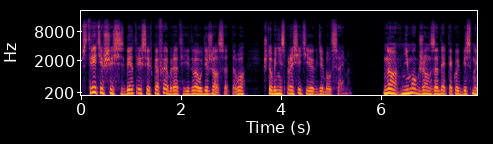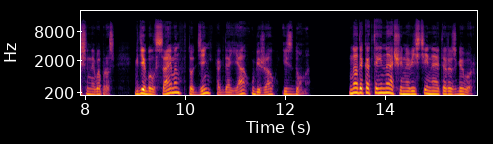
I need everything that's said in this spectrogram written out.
Встретившись с Беатрисой в кафе, брат едва удержался от того, чтобы не спросить ее, где был Саймон. Но не мог же он задать такой бессмысленный вопрос. Где был Саймон в тот день, когда я убежал из дома? Надо как-то иначе навести на это разговор.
